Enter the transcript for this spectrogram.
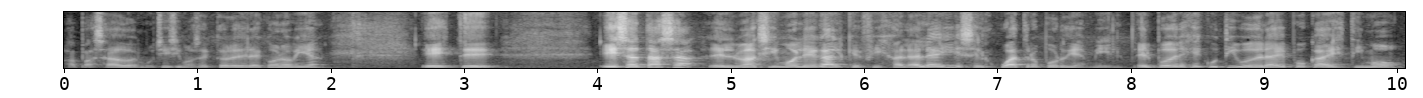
ha pasado en muchísimos sectores de la economía. Este, esa tasa, el máximo legal que fija la ley, es el 4 por 10.000. El Poder Ejecutivo de la época estimó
